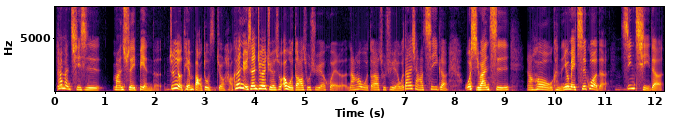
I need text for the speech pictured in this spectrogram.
他们其实蛮随便的，就是有填饱肚子就好。可是女生就会觉得说，哦，我都要出去约会了，然后我都要出去了，我当然想要吃一个我喜欢吃，然后我可能又没吃过的新奇的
